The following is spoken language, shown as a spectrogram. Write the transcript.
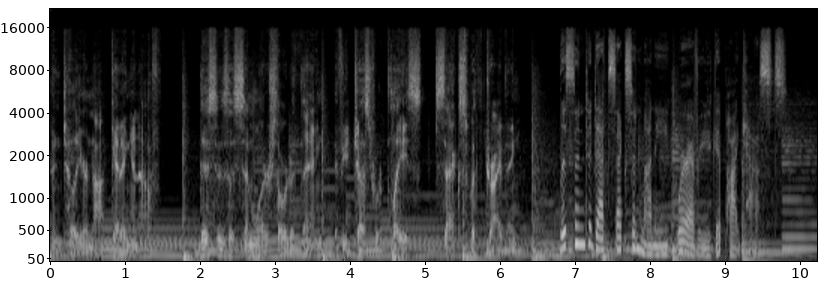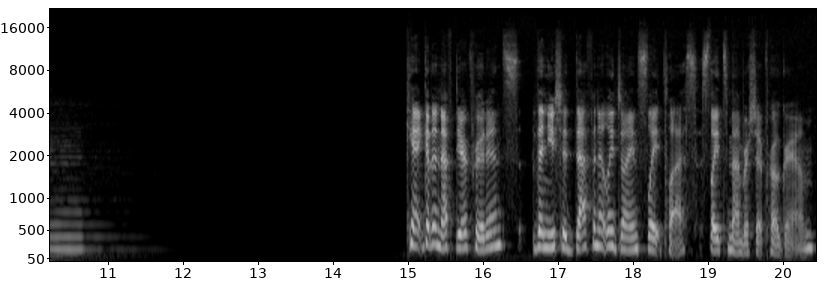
until you're not getting enough. This is a similar sort of thing if you just replace sex with driving. Listen to Death, Sex, and Money wherever you get podcasts. Can't get enough Dear Prudence? Then you should definitely join Slate Plus, Slate's membership program.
